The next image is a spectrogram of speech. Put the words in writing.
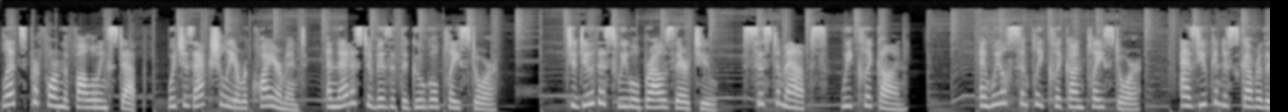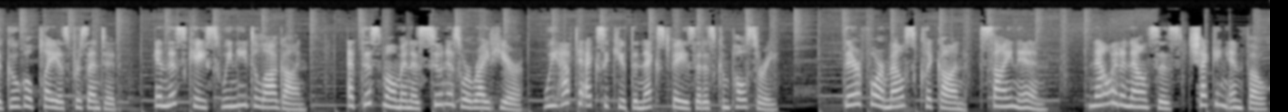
Let's perform the following step, which is actually a requirement, and that is to visit the Google Play Store. To do this we will browse there to System Apps, we click on. And we'll simply click on Play Store. As you can discover the Google Play is presented. In this case we need to log on. At this moment as soon as we're right here, we have to execute the next phase that is compulsory. Therefore mouse click on, sign in. Now it announces, checking info.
